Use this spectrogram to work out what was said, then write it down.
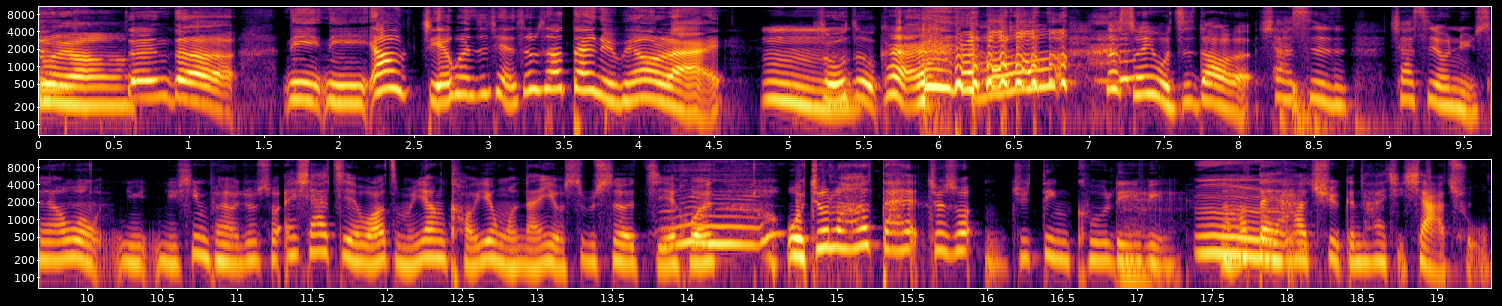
对啊，真的，你你要结婚之前是不是要带女朋友来？嗯，煮煮看。那所以我知道了，下次下次有女生要问我女女性朋友，就说：“哎，虾姐，我要怎么样考验我男友适不适合结婚？”我就让他带，就是说你去订 Cool Living，然后带他去跟他一起下厨。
